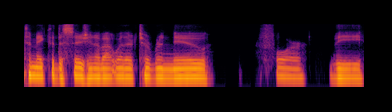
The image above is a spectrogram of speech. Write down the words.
to make the decision about whether to renew for the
